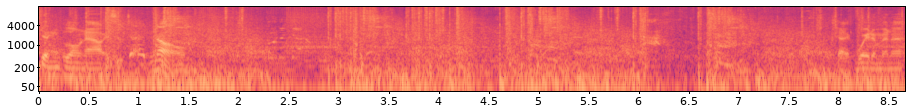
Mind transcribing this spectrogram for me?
getting blown out. Is he dead? No. Okay, wait a minute.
